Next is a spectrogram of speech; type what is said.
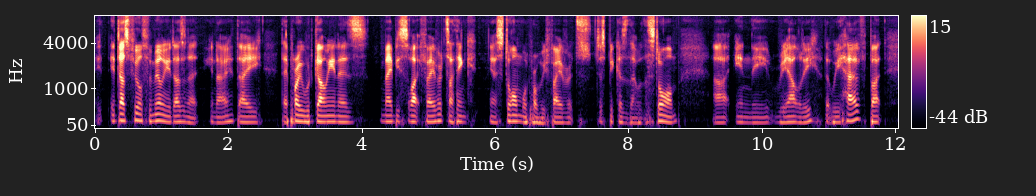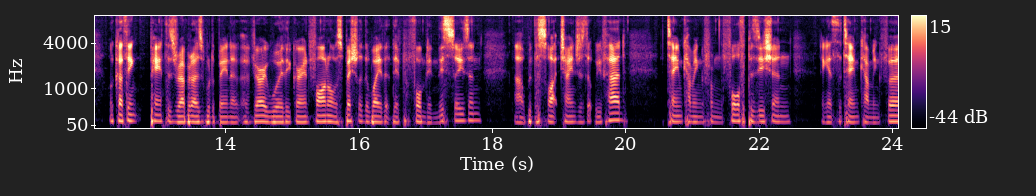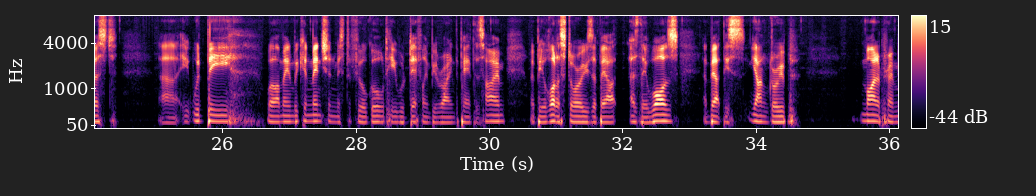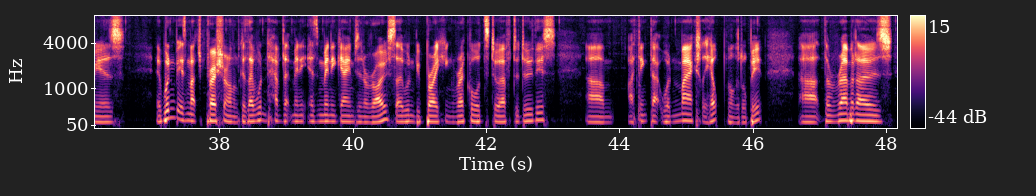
It, it does feel familiar, doesn't it? You know, they they probably would go in as maybe slight favourites. I think you know, Storm were probably favourites just because they were the Storm uh, in the reality that we have. But look, I think Panthers Rabbitohs would have been a, a, very worthy grand final, especially the way that they've performed in this season uh, with the slight changes that we've had. A team coming from the fourth position against the team coming first. Uh, it would be, well, I mean, we can mention Mr. Phil Gould. He would definitely be riding the Panthers home. There'd be a lot of stories about, as there was, about this young group, minor premiers, there wouldn't be as much pressure on them because they wouldn't have that many as many games in a row, so they wouldn't be breaking records to have to do this. Um, I think that would may actually help them a little bit. Uh, the Rabbitohs,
